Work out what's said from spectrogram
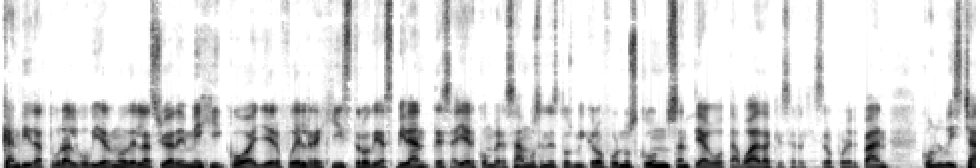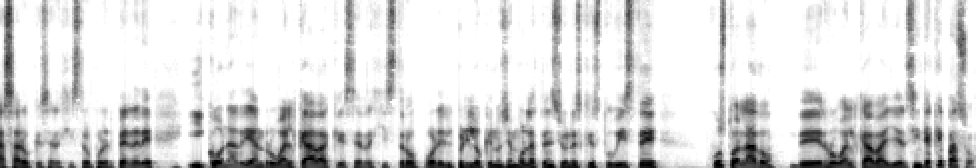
candidatura al gobierno de la Ciudad de México. Ayer fue el registro de aspirantes. Ayer conversamos en estos micrófonos con Santiago Tabuada, que se registró por el PAN, con Luis Cházaro, que se registró por el PRD, y con Adrián Rubalcaba, que se registró por el PRI. Lo que nos llamó la atención es que estuviste justo al lado de Rubalcaba ayer. Cintia, ¿qué pasó?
